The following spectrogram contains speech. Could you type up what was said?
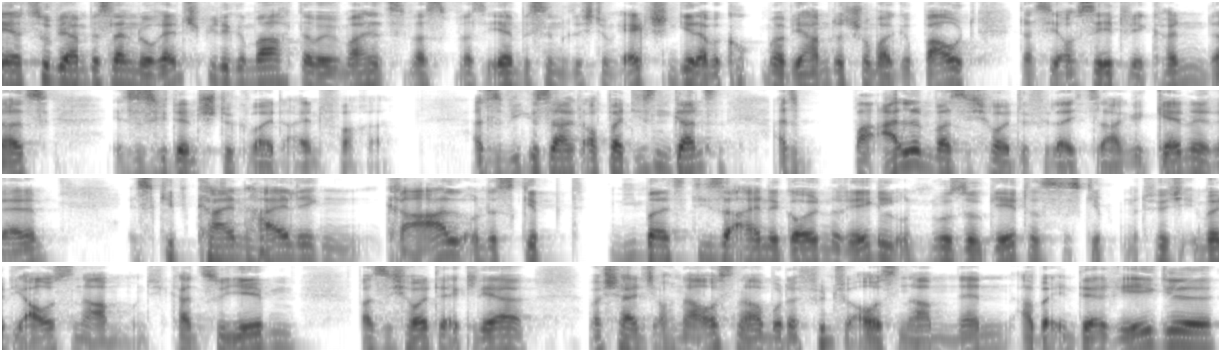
ja, zu, wir haben bislang nur Rennspiele gemacht, aber wir machen jetzt was, was eher ein bisschen in Richtung Action geht. Aber guck mal, wir haben das schon mal gebaut, dass ihr auch seht, wir können das. Es ist wieder ein Stück weit einfacher. Also wie gesagt, auch bei diesen ganzen, also bei allem, was ich heute vielleicht sage, generell, es gibt keinen heiligen Gral und es gibt niemals diese eine goldene Regel und nur so geht es. Es gibt natürlich immer die Ausnahmen und ich kann zu jedem, was ich heute erkläre, wahrscheinlich auch eine Ausnahme oder fünf Ausnahmen nennen, aber in der Regel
